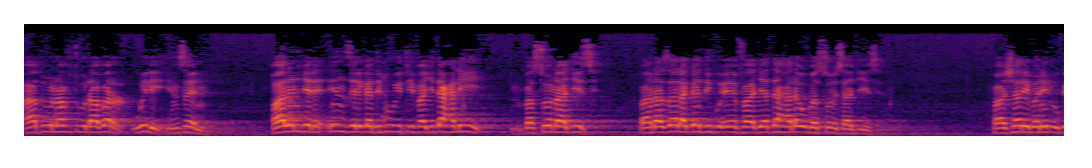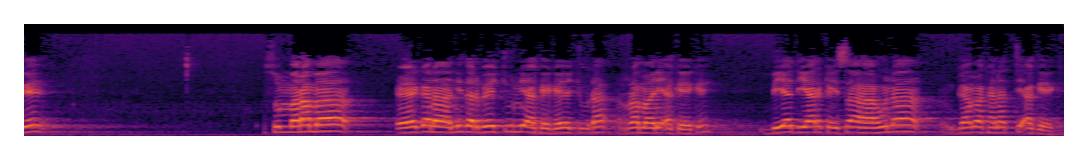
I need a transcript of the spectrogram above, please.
أدون هفتو دبر ولي إنسان. قال نجد انزل قد بؤتي فاجدح لي. بسون أجيس فنزل قد بؤ فجدح له بسون أجيس فشرب ندوكي ثم رمى eeganaa ni darbe jechuun ni akeeke jechuudha ramaa ni akeeke biyya harka isaa haa hunaa gama kanatti akeeke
